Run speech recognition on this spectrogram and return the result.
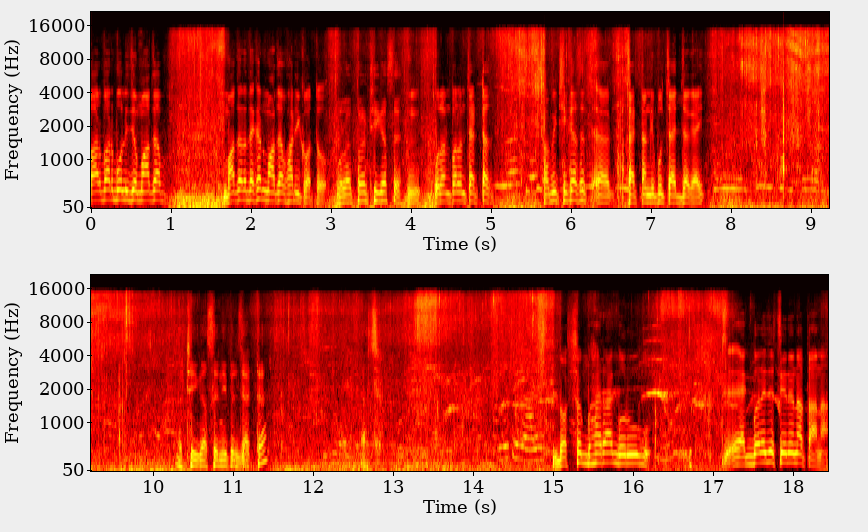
বারবার বলি যে মাজা মাজারা দেখেন মাজা ভারী কত। বলার পরে ঠিক আছে? হুম পোলান পালান চারটা সবই ঠিক আছে চারটা নিপুল চার জায়গায়। ঠিক আছে নিপেল চারটা। আচ্ছা। দর্শক ভাইরা গরু একবারে যে চেনে না তা না।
